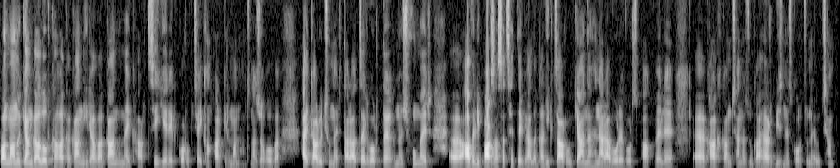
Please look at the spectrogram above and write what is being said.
Պարոն Մանուկյան գալով քաղաքական իրավական մեկ հարցի երեք կոռուպցիայի կանխարգելման հանձնաժողովը հայտարարություններ տարածել, որտեղ նշվում էր ավելի པարզ ասած հետեւյալը. Գագիկ Ծառուկյանը հնարավոր է որ զբաղվել է քաղաքականությանը զուգահեռ բիզնես գործունեությամբ։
